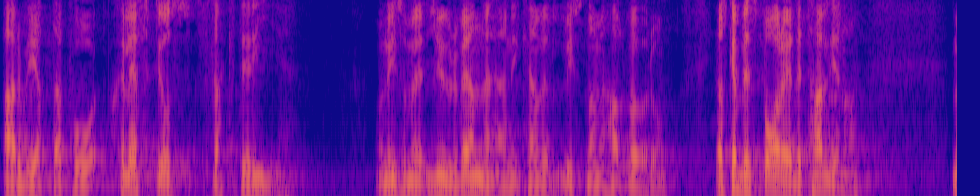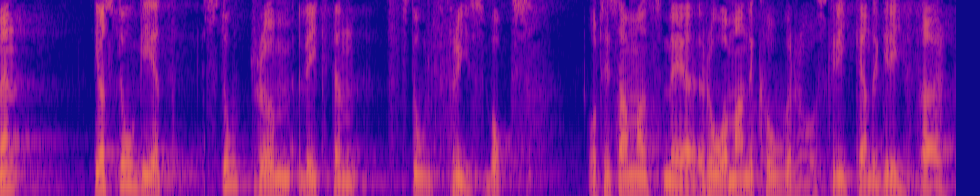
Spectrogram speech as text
arbeta på Skellefteås slakteri. Och ni som är djurvänner här, ni kan väl lyssna med halva öron. Jag ska bespara er detaljerna. Men jag stod i ett stort rum likt en stor frysbox och tillsammans med råmande kor och skrikande grisar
